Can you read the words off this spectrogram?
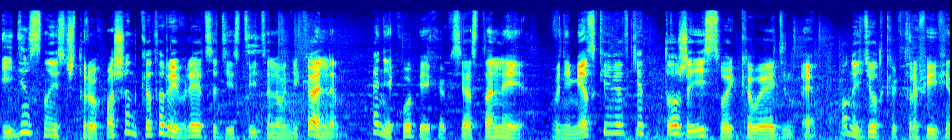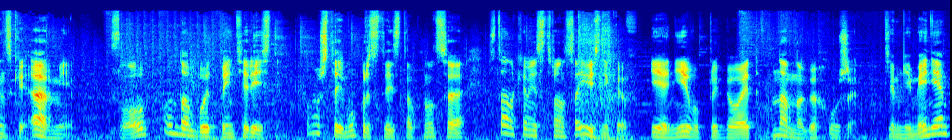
Единственная из четырех машин, которая является действительно уникальным, а не копией, как все остальные. В немецкой ветке тоже есть свой КВ-1М. Он идет как трофей финской армии. К он там будет поинтереснее, потому что ему предстоит столкнуться с танками стран-союзников, и они его пробивают намного хуже. Тем не менее,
